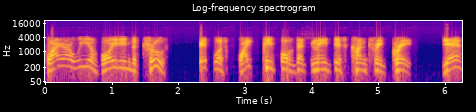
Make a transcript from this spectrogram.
Why are we avoiding the truth? It was white people that made this country great. Yes,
